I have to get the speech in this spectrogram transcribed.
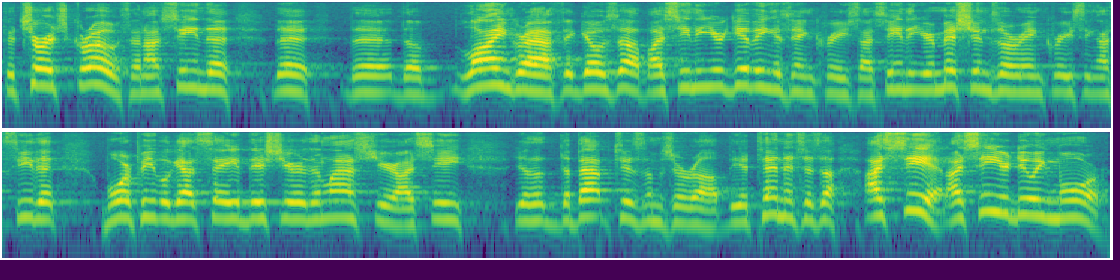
the church growth, and I've seen the, the, the, the line graph that goes up. I've seen that your giving is increased. I've seen that your missions are increasing. I see that more people got saved this year than last year. I see you know, the baptisms are up, the attendance is up. I see it. I see you're doing more.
